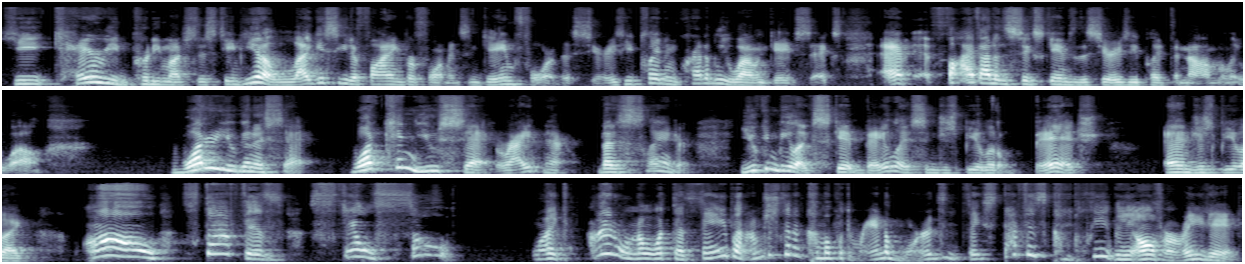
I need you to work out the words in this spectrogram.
He carried pretty much this team. He had a legacy defining performance in game four of this series. He played incredibly well in game six. Five out of the six games of the series, he played phenomenally well. What are you going to say? What can you say right now that is slander. You can be like Skip Bayless and just be a little bitch and just be like, oh, Steph is still so like I don't know what to say, but I'm just gonna come up with random words and say Steph is completely overrated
